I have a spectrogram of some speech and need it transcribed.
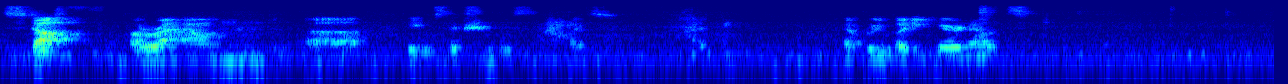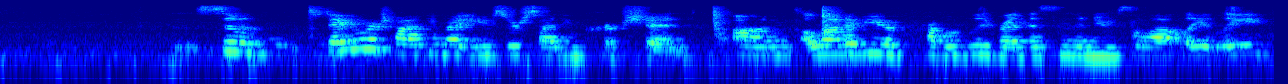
stuff around uh, these issues, as I think everybody here knows. So today we're talking about user-side encryption. Um, a lot of you have probably read this in the news a lot lately,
